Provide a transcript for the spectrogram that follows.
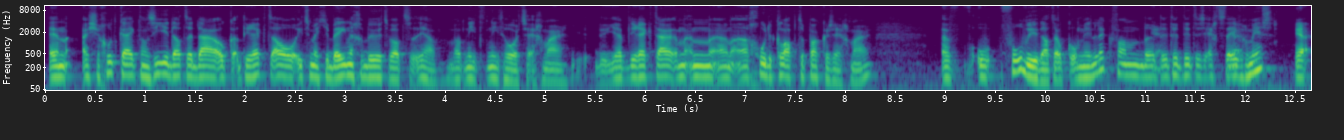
En als je goed kijkt, dan zie je dat er daar ook direct al iets met je benen gebeurt wat, ja, wat niet, niet hoort, zeg maar. Je hebt direct daar een, een, een goede klap te pakken, zeg maar. Uh, voelde je dat ook onmiddellijk? Van ja. dit, dit, is echt stevig ja. mis? Ja,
